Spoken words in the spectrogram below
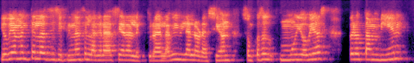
Y obviamente las disciplinas de la gracia, la lectura de la Biblia, la oración, son cosas muy obvias, pero también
